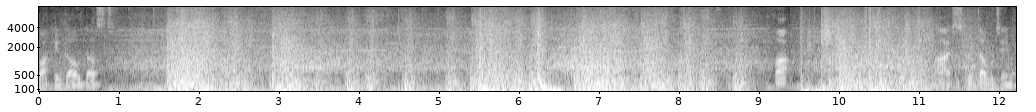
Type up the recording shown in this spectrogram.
Fuck your Goldust. Nice. Good double teaming.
